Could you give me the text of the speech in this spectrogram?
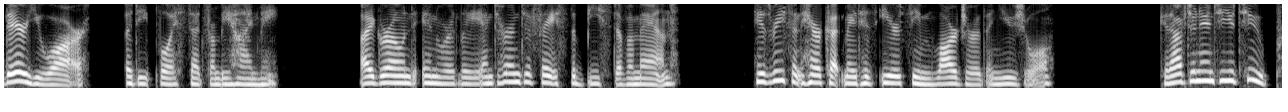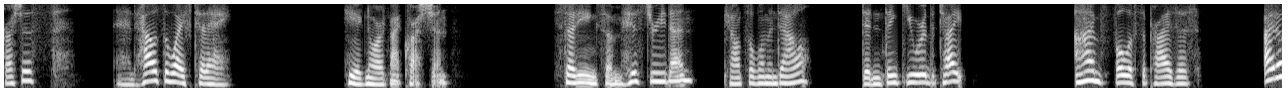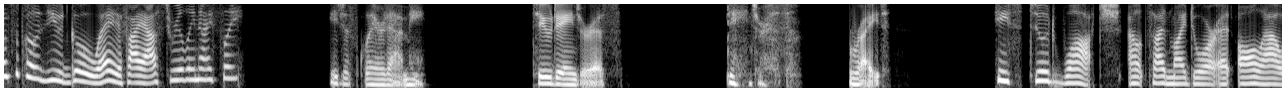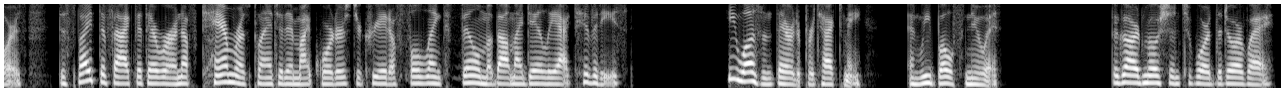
There you are, a deep voice said from behind me. I groaned inwardly and turned to face the beast of a man. His recent haircut made his ears seem larger than usual. Good afternoon to you too, precious. And how's the wife today? He ignored my question. Studying some history then, Councilwoman Dowell? Didn't think you were the type. I'm full of surprises. I don't suppose you'd go away if I asked really nicely? He just glared at me. Too dangerous. Dangerous. Right. He stood watch outside my door at all hours, despite the fact that there were enough cameras planted in my quarters to create a full length film about my daily activities. He wasn't there to protect me, and we both knew it. The guard motioned toward the doorway.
